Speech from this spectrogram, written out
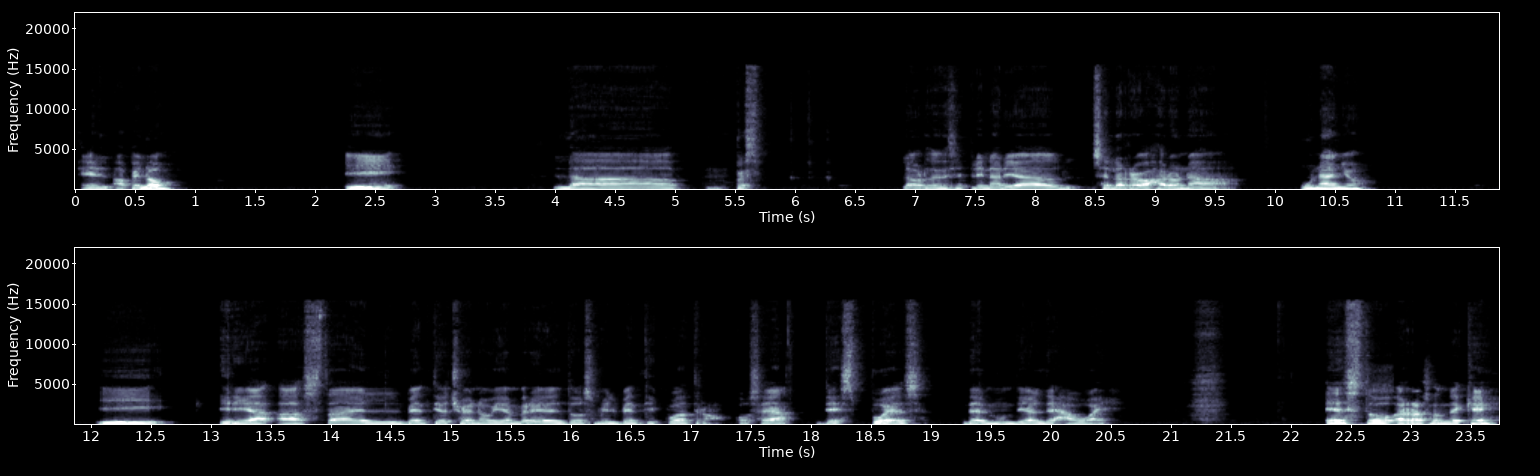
Él apeló y la pues la orden disciplinaria se la rebajaron a un año y iría hasta el 28 de noviembre del 2024, o sea, después del Mundial de Hawái. ¿Esto a razón de qué?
